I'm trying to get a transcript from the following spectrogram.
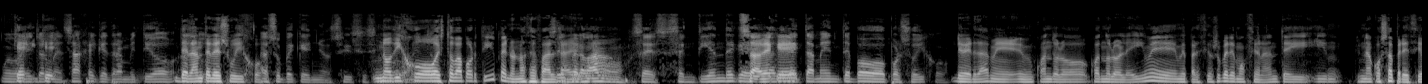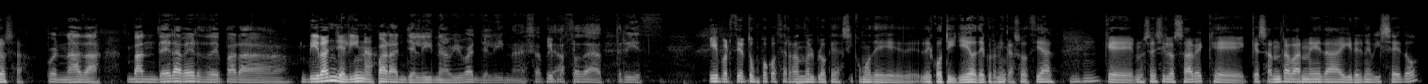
Muy Que- bonito que- el mensaje que transmitió delante de su hijo. A su pequeño, sí, sí, sí. no dijo bonito. esto va por ti, pero no hace Sí, falta. pero es una- vamos, se, se entiende que Sabe que- directamente por, por su hijo. De verdad, me- cuando, lo, cuando lo leí me, me pareció súper emocionante y, y una cosa preciosa. Pues nada, bandera verde para, Viva Angelina. para Angelina, viva Angelina, esa pedazo de actriz. Y por cierto, un poco cerrando el bloque así como de, de- de cotilleo, de crónica social, que no sé si lo sabes, que, que Sandra Barneda e Irene Visedo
